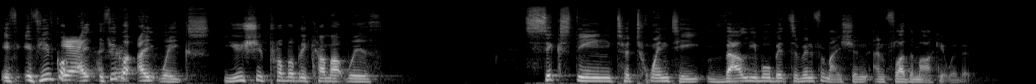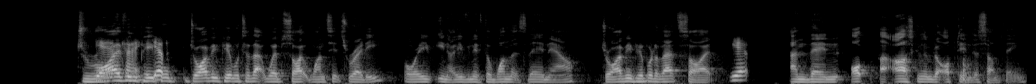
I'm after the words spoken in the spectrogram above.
if, if you've got Yeah, eight, if you've got eight weeks, you should probably come up with 16 to 20 valuable bits of information and flood the market with it. Driving okay, yep. people driving people to that website once it's ready, or you know, even if the one that's there now, driving people to that site Yep. and then op- uh, asking them to opt into something.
